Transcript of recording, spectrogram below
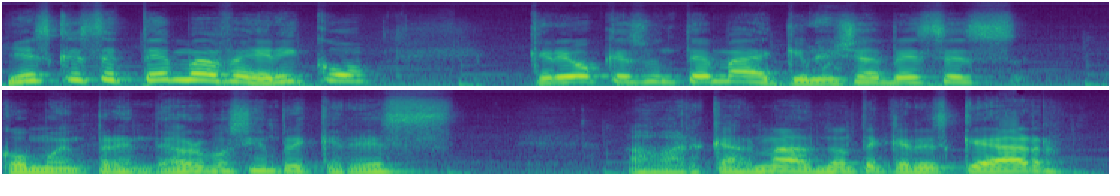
Y es que este tema, Federico, creo que es un tema de que muchas veces como emprendedor vos siempre querés abarcar más, no te querés quedar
